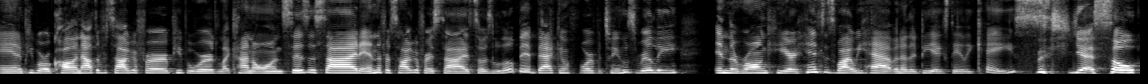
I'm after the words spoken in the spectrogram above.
and people were calling out the photographer. People were like kind of on SZA's side and the photographer's side, so it's a little bit back and forth between who's really in the wrong here. Hence is why we have another DX Daily case. yes. So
